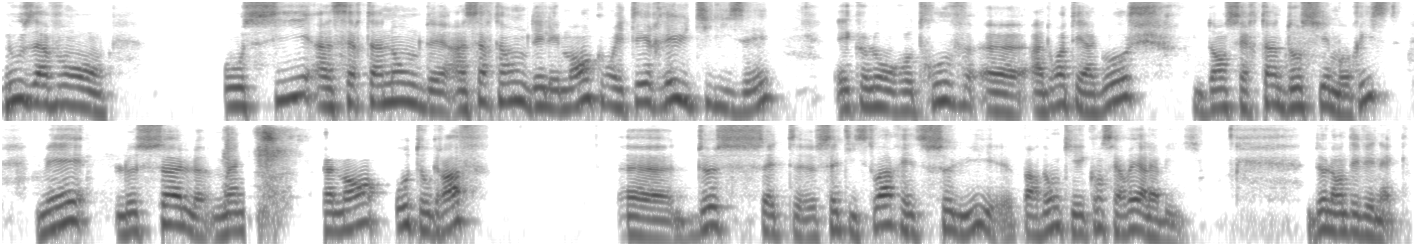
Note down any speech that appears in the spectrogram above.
nous avons aussi un certain nombre d'éléments qui ont été réutilisés et que l'on retrouve euh, à droite et à gauche dans certains dossiers moristes, mais le seul autographe de cette, cette, histoire est celui pardon, qui est conservé à l'abbaye de Landévennec.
